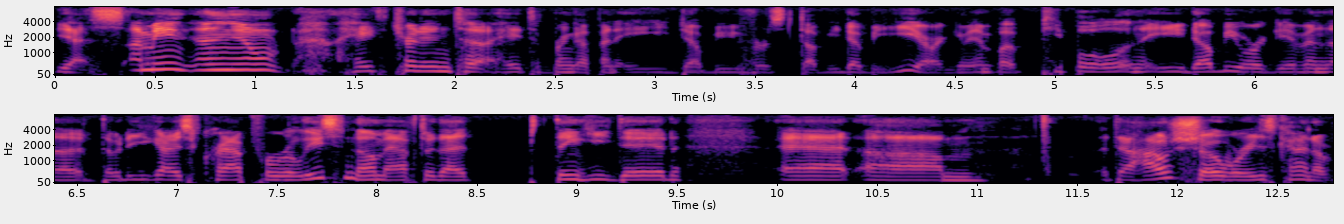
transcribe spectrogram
Yes, I mean, and you know, I hate to turn it into, I hate to bring up an AEW versus WWE argument, but people in the AEW were giving the WWE guys crap for releasing them after that thing he did at um at the house show where he just kind of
